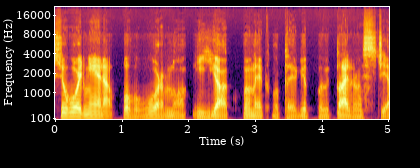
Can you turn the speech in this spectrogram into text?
Сьогодні поговоримо, як уникнути відповідальності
